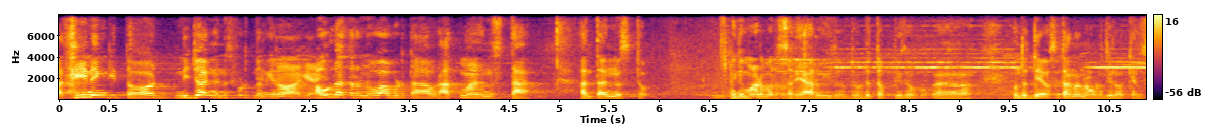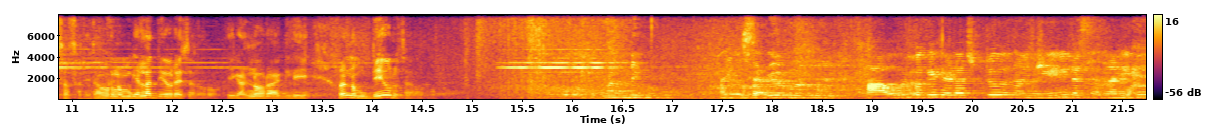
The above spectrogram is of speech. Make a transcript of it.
ಆ ಸೀನ್ ಹೆಂಗಿತ್ತೋ ನಿಜ ಹಂಗೆ ಅನ್ನಿಸ್ಬಿಡ್ತು ನನಗೆ. ಅವ್ರಿಗೆ ಆ ಥರ ನೋವಾಗ್ಬಿಡ್ತಾ ಅವ್ರ ಆತ್ಮ ಅನ್ನಿಸ್ತಾ ಅಂತ ಅನ್ನಿಸ್ತು. ಇದು ಮಾಡ್ಬಾರ್ದು ಸರ್ ಯಾರು ಇದು ದೊಡ್ಡ ತಪ್ಪಿದು ಒಂದು ದೇವಸ್ಥಾನನ ಹೊಡೆದಿರೋ ಕೆಲಸ ಸರ್ ಇದು. ಅವ್ರು ನಮಗೆಲ್ಲ ದೇವರೇ ಸರ್ ಅವರು. ಈಗ ಅಣ್ಣವರಾಗಲಿ ನಮ್ಮ ದೇವರು ಸರ್ ಅವರು. ಅಯ್ಯೋ ಸರ್ ಅವ್ರ ಬಗ್ಗೆ ಹೇಳೋಷ್ಟು ನಾನು ಏನಿಲ್ಲ ಸರ್ ನಾನೇನು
